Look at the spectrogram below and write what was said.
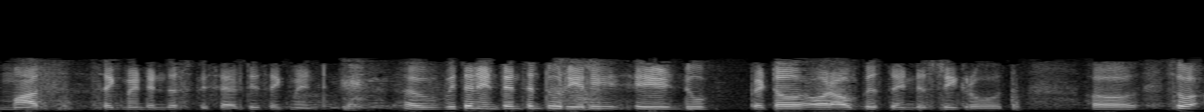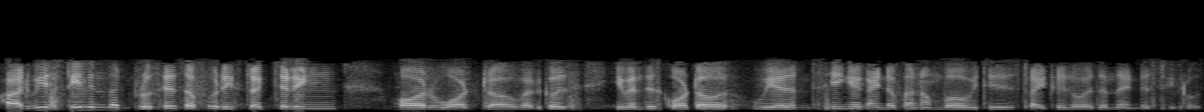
mass segment and the specialty segment uh, with an intention to really uh, do better or outpace the industry growth. Uh, so are we still in that process of restructuring or what? Uh, because even this quarter we are seeing a kind of a number which is slightly lower than the industry growth.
